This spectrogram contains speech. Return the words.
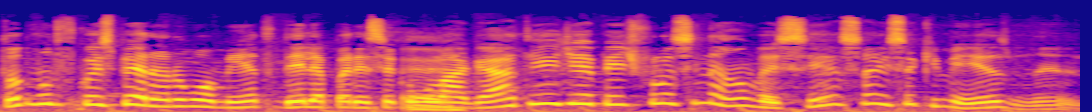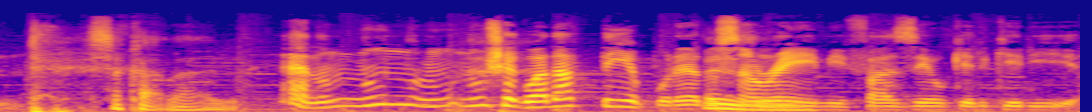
Todo mundo ficou esperando o momento dele aparecer como é. lagarto e de repente falou assim: não, vai ser só isso aqui mesmo, né? Sacanagem. É, não, não, não chegou a dar tempo, né, do pois Sam é. Raimi fazer o que ele queria.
